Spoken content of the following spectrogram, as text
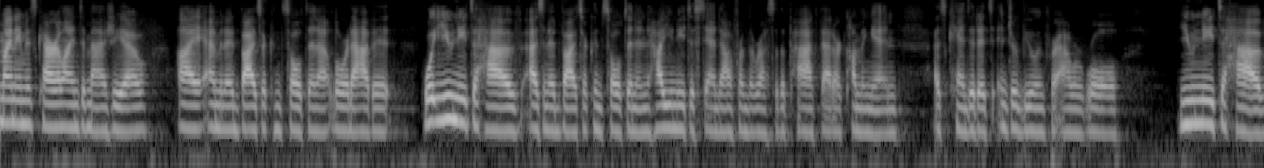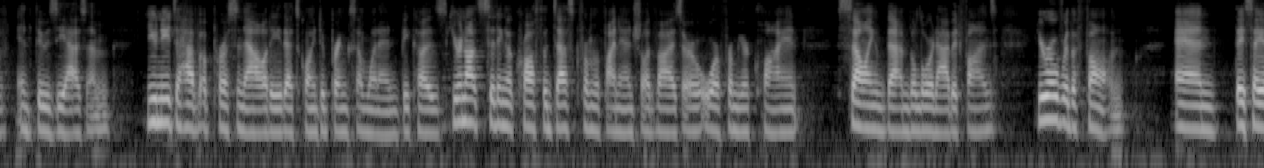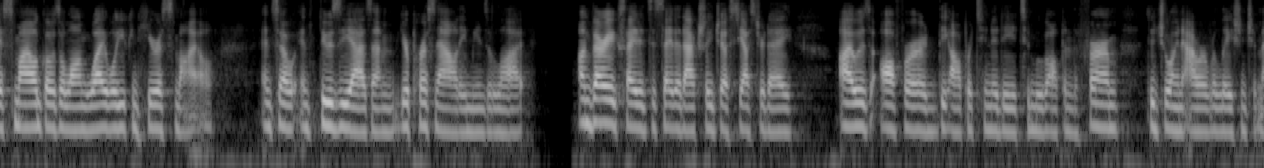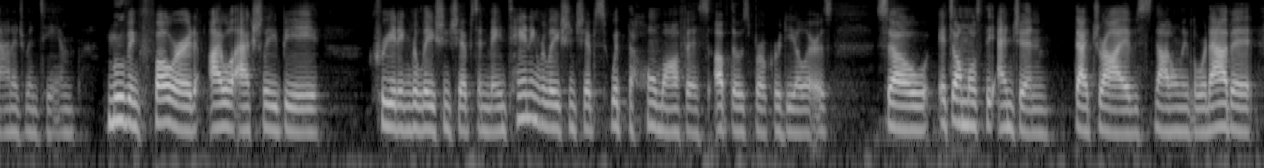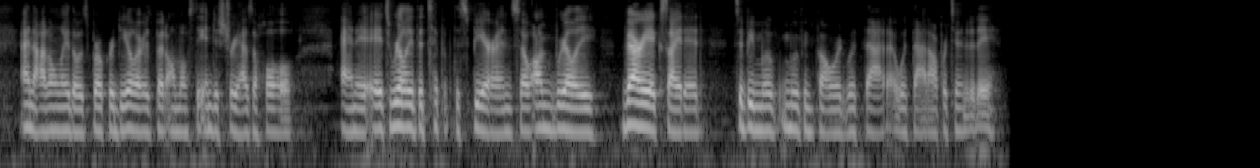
My name is Caroline DiMaggio. I am an advisor consultant at Lord Abbett. What you need to have as an advisor consultant and how you need to stand out from the rest of the pack that are coming in as candidates interviewing for our role, you need to have enthusiasm. You need to have a personality that's going to bring someone in because you're not sitting across the desk from a financial advisor or from your client selling them the Lord Abbett funds. You're over the phone. And they say a smile goes a long way. Well, you can hear a smile. And so enthusiasm, your personality means a lot. I'm very excited to say that actually just yesterday, I was offered the opportunity to move up in the firm to join our relationship management team. Moving forward, I will actually be creating relationships and maintaining relationships with the home office of those broker dealers. So it's almost the engine that drives not only Lord Abbett and not only those broker dealers, but almost the industry as a whole. And it's really the tip of the spear. And so I'm really very excited to be move, moving forward with that, uh, with that opportunity.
